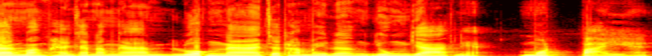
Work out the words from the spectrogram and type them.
การวางแผนการทำงานล่วงหน้าจะทำให้เรื่องยุ่งยากเนี่ยหมดไปฮะ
